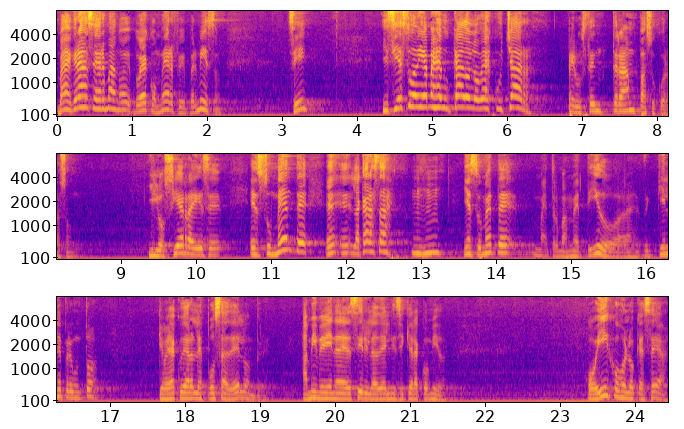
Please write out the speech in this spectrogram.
Vaya, gracias, hermano. Voy a comer, permiso. ¿Sí? Y si es todavía más educado, lo va a escuchar. Pero usted entrampa su corazón. Y lo cierra y dice, en su mente, eh, eh, la cara está, y en su mente, maestro, más metido. ¿Quién le preguntó? Que vaya a cuidar a la esposa de él, hombre. A mí me viene a decir y la de él ni siquiera ha comido. O hijos o lo que sea.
